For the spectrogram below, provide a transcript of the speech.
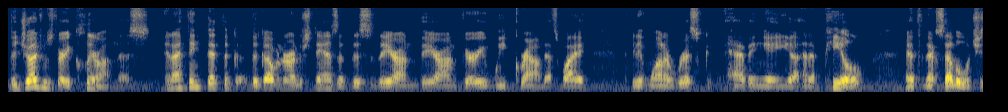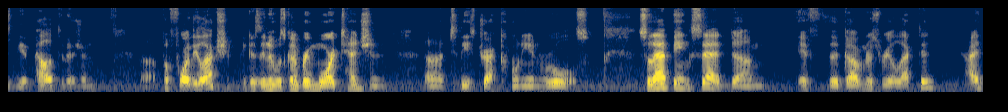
the judge was very clear on this, and I think that the, the governor understands that this they are on they are on very weak ground. That's why they didn't want to risk having a uh, an appeal at the next level, which is the appellate division, uh, before the election, because then it was going to bring more attention uh, to these draconian rules. So that being said, um, if the governor's reelected, I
